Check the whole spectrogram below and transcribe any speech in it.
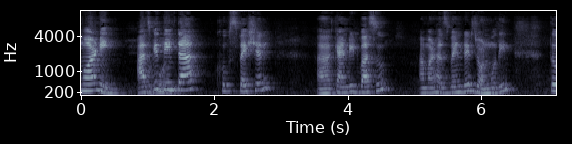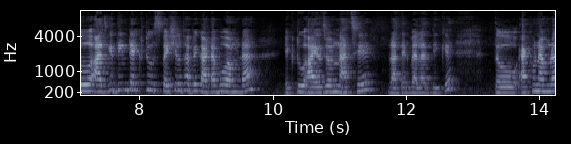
মর্নিং আজকের দিনটা খুব স্পেশাল ক্যান্ডিড বাসু আমার হাজবেন্ডের জন্মদিন। তো আজকের দিনটা একটু স্পেশালভাবে কাটাবো আমরা। একটু আয়োজন আছে রাতের বেলার দিকে। তো এখন আমরা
